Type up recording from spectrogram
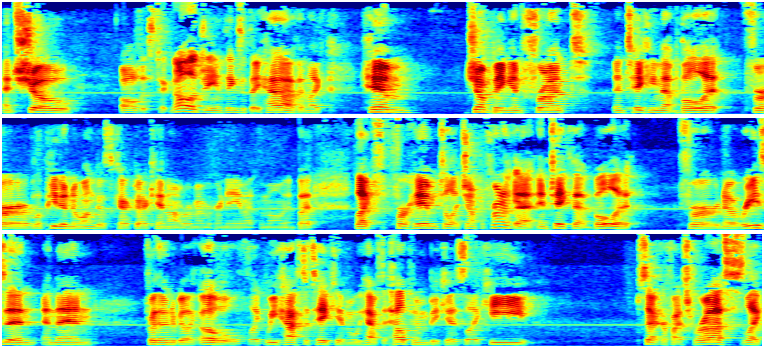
and show all this technology and things that they have? And like him jumping in front and taking that bullet for Lupita Nyong'o's character I cannot remember her name at the moment but like for him to like jump in front of that and take that bullet for no reason and then for them to be like oh like we have to take him and we have to help him because like he sacrificed for us. Like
